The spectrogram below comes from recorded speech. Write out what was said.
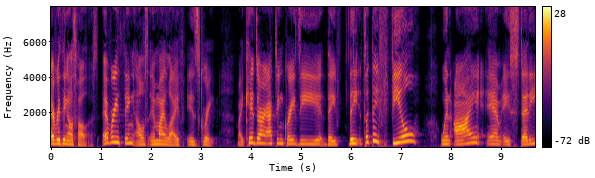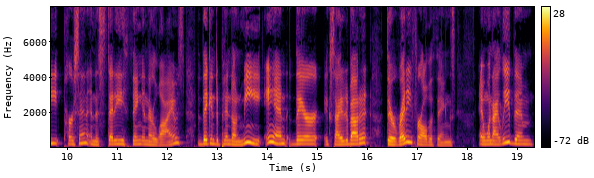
everything else follows. Everything else in my life is great. My kids aren't acting crazy. They they it's like they feel when I am a steady person and a steady thing in their lives that they can depend on me and they're excited about it. They're ready for all the things. And when I lead them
